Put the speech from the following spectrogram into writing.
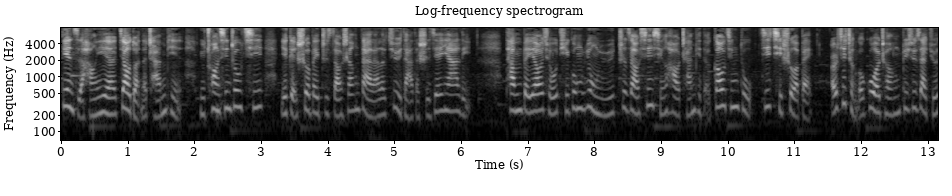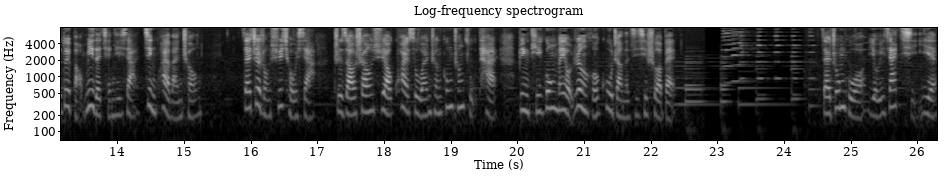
电子行业较短的产品与创新周期，也给设备制造商带来了巨大的时间压力。他们被要求提供用于制造新型号产品的高精度机器设备，而且整个过程必须在绝对保密的前提下尽快完成。在这种需求下，制造商需要快速完成工程组态，并提供没有任何故障的机器设备。在中国，有一家企业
